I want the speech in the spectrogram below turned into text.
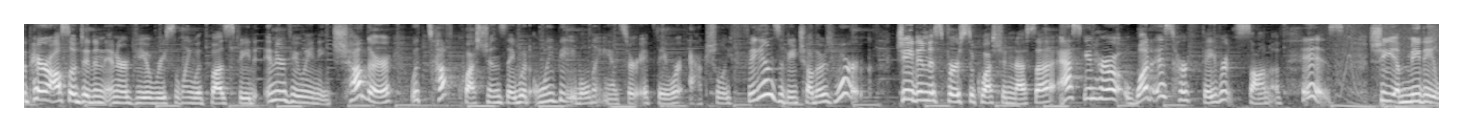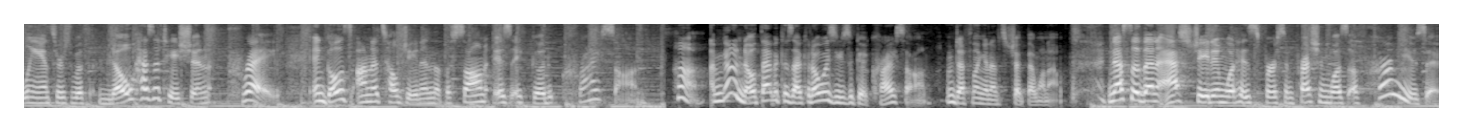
The pair also did an interview recently with BuzzFeed, interviewing each other with tough questions they would only be able to answer if they were actually fans of each other's work. Jaden is first to question Nessa, asking her what is her favorite song of his. She immediately answers with no hesitation, Pray, and goes on to tell Jaden that the song is a good cry song. Huh, I'm gonna note that because I could always use a good cry song. I'm definitely gonna have to check that one out. Nessa then asked Jaden what his first impression was of her music.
